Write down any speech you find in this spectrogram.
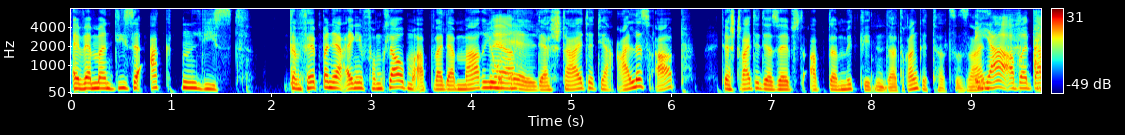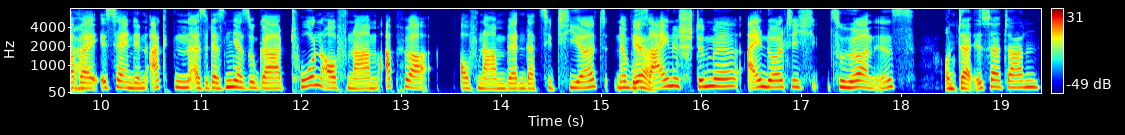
wenn man diese Akten liest, dann fällt man ja eigentlich vom Glauben ab, weil der Mario ja. L., der streitet ja alles ab. Der streitet ja selbst ab, da Mitglied in der Drangheta zu sein. Ja, aber dabei ah. ist ja in den Akten, also da sind ja sogar Tonaufnahmen, Abhöraufnahmen werden da zitiert, ne, wo ja. seine Stimme eindeutig zu hören ist. Und da ist er dann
